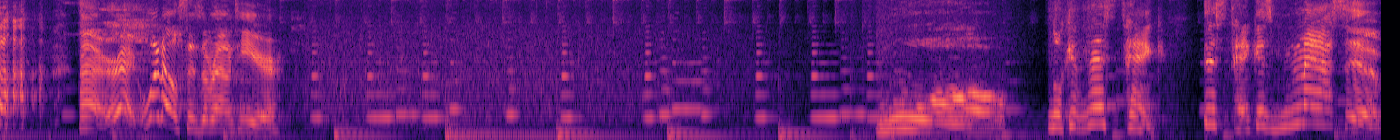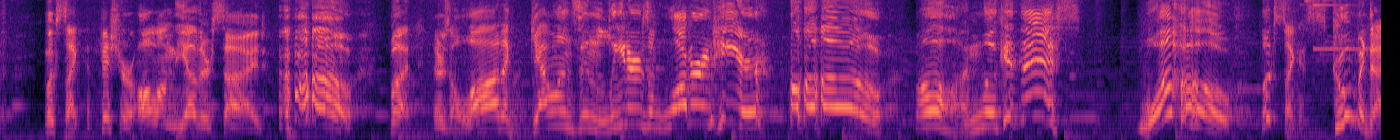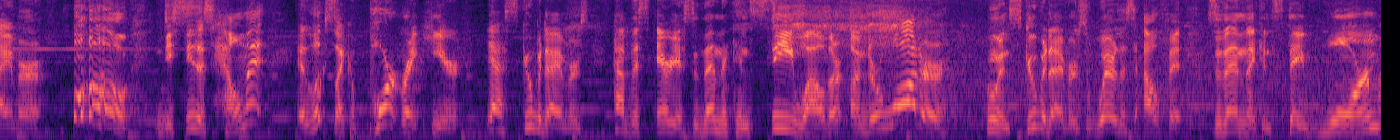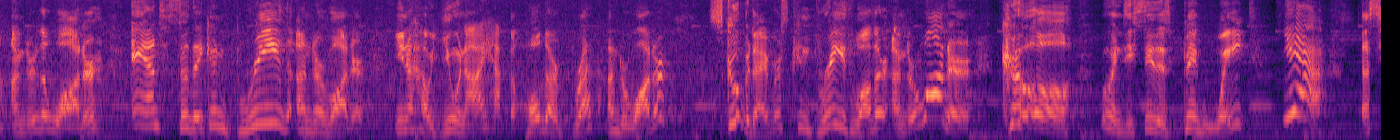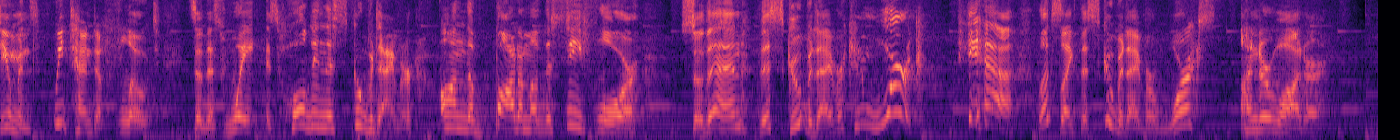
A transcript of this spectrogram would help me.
All right, what else is around here? Whoa, look at this tank. This tank is massive. Looks like the fish are all on the other side. But there's a lot of gallons and liters of water in here. Oh, and look at this. Whoa, looks like a scuba diver. Whoa, do you see this helmet? It looks like a port right here. Yeah, scuba divers have this area so then they can see while they're underwater. Ooh, and scuba divers wear this outfit so then they can stay warm under the water and so they can breathe underwater. You know how you and I have to hold our breath underwater? Scuba divers can breathe while they're underwater. Cool. Ooh, and do you see this big weight? Yeah, us humans, we tend to float. So this weight is holding the scuba diver on the bottom of the seafloor. So then this scuba diver can work. Yeah, looks like the scuba diver works underwater.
